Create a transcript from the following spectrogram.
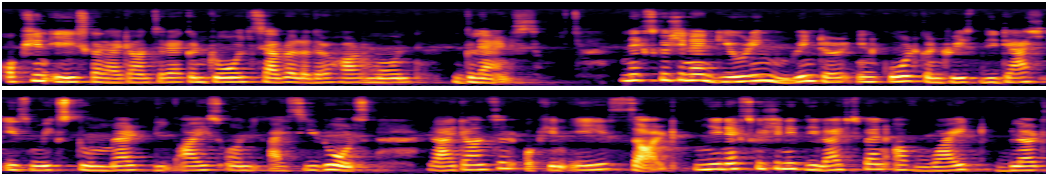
ऑप्शन ए इसका राइट आंसर है। Control several other hormone glands next question है during winter in cold countries the dash is mix to melt the ice on the icy roads right answer option A salt next question is the life span of white blood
